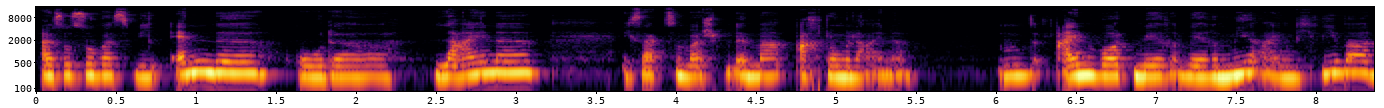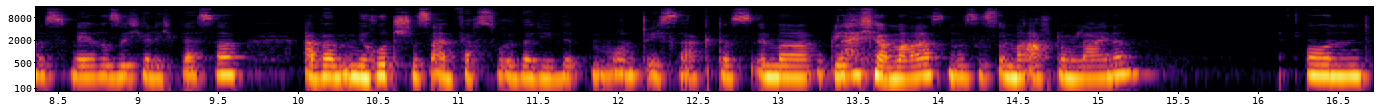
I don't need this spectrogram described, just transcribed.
Also sowas wie Ende oder Leine. Ich sage zum Beispiel immer Achtung Leine. Und ein Wort wäre, wäre mir eigentlich lieber, das wäre sicherlich besser, aber mir rutscht es einfach so über die Lippen und ich sage das immer gleichermaßen, es ist immer Achtung Leine. Und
